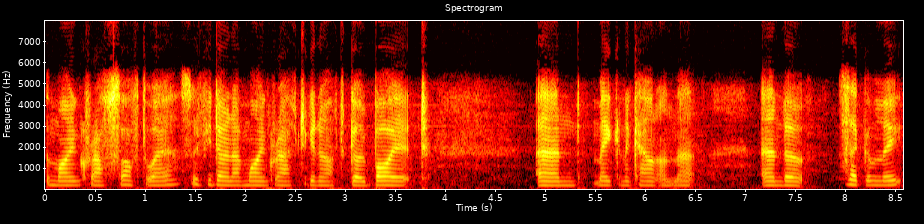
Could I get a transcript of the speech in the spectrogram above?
the Minecraft software, so if you don't have Minecraft, you're gonna have to go buy it and make an account on that. And uh, secondly,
